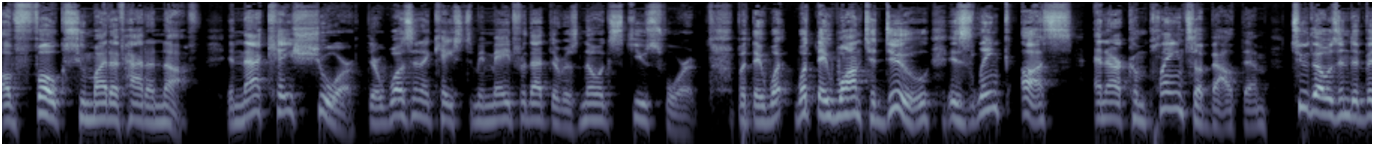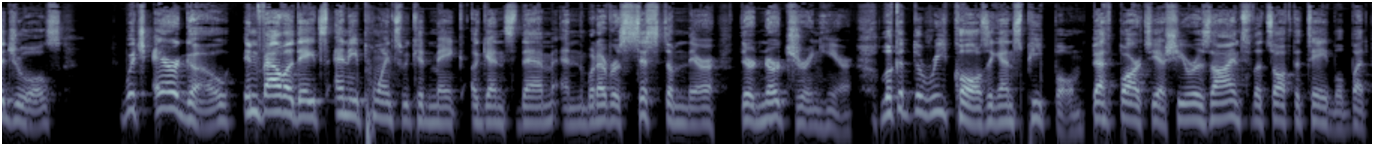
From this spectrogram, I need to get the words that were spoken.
of folks who might have had enough. In that case, sure, there wasn't a case to be made for that. There was no excuse for it. But they what what they want to do is link us and our complaints about them to those individuals which ergo invalidates any points we could make against them and whatever system they're they're nurturing here. Look at the recalls against people. Beth Barts, yeah, she resigned, so that's off the table. But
